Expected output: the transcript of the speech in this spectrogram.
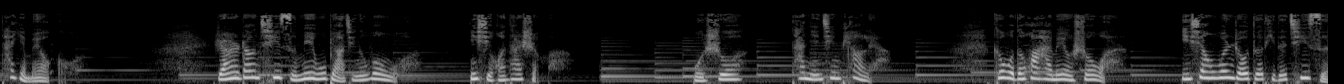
他也没有哭。然而当妻子面无表情的问我，你喜欢他什么？我说，他年轻漂亮。可我的话还没有说完。”一向温柔得体的妻子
